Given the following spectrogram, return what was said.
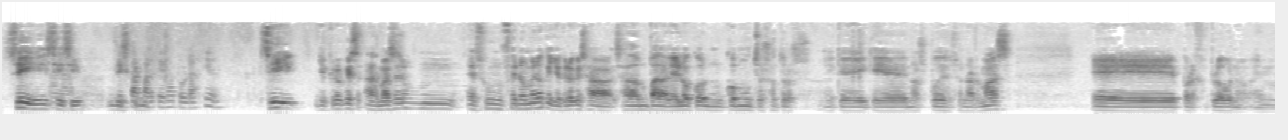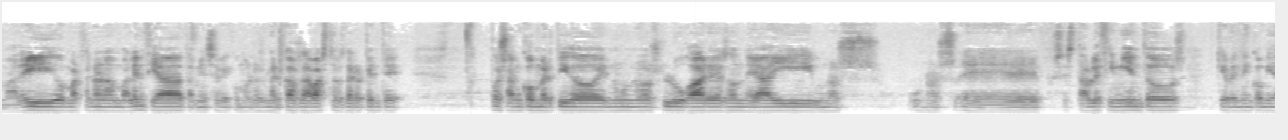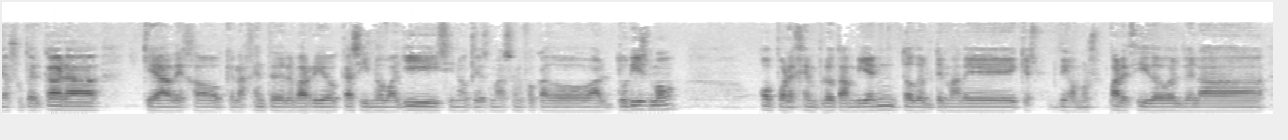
Sí, sí, sí. esta parte de la población. Sí, yo creo que es, además es un, es un fenómeno que yo creo que se ha, se ha dado un paralelo con, con muchos otros eh, que, que nos pueden sonar más. Eh, por ejemplo, bueno, en Madrid o en Barcelona o en Valencia también se ve como los mercados de abastos de repente pues han convertido en unos lugares donde hay unos, unos eh, pues, establecimientos que venden comida súper cara, que ha dejado que la gente del barrio casi no va allí, sino que es más enfocado al turismo. O, por ejemplo, también todo el tema de, que es, digamos, parecido, el de la,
